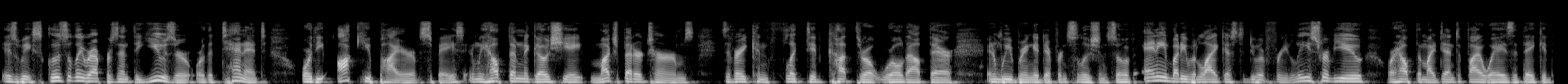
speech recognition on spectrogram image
is we exclusively represent the user or the tenant or the occupier of space, and we help them negotiate much better terms. It's a very conflicted, cutthroat world out there, and we bring a different solution. So if anybody would like us to do a free lease review or help them identify ways that they could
